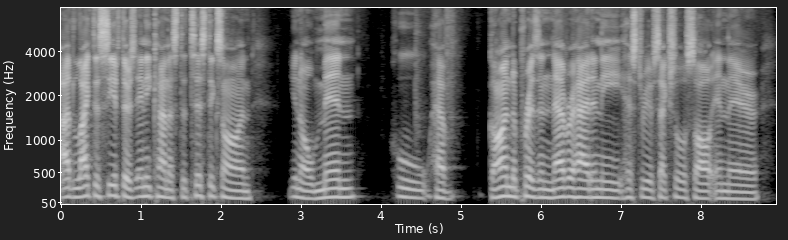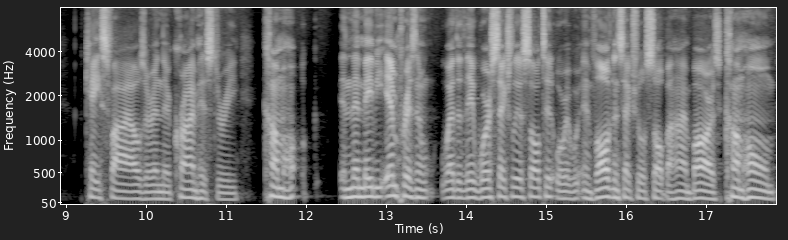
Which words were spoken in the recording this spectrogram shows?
I'd like to see if there's any kind of statistics on, you know, men who have gone to prison, never had any history of sexual assault in their case files or in their crime history, come ho- and then maybe in prison, whether they were sexually assaulted or were involved in sexual assault behind bars, come home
